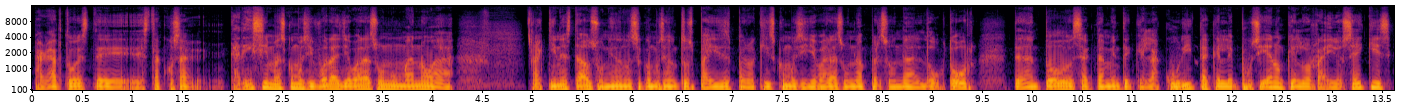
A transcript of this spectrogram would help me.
pagar toda este, esta cosa carísima. Es como si fueras, llevaras un humano a, Aquí en Estados Unidos, no sé cómo es en otros países, pero aquí es como si llevaras una persona al doctor. Te dan todo exactamente, que la curita que le pusieron, que los rayos X,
